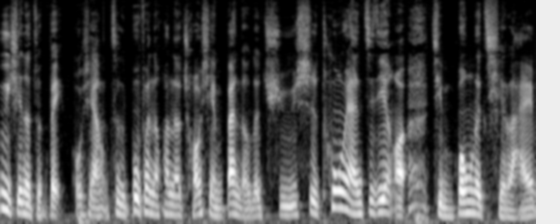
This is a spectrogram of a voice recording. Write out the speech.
预先的准备。我想这个部分的话呢，朝鲜半岛的局势突然之间啊紧绷了起来，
